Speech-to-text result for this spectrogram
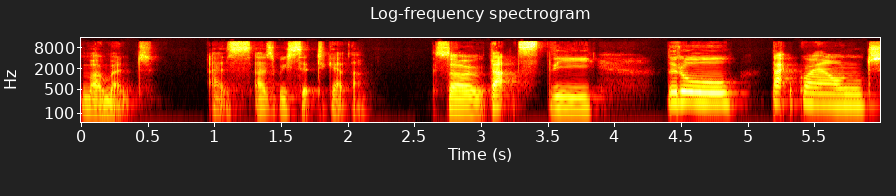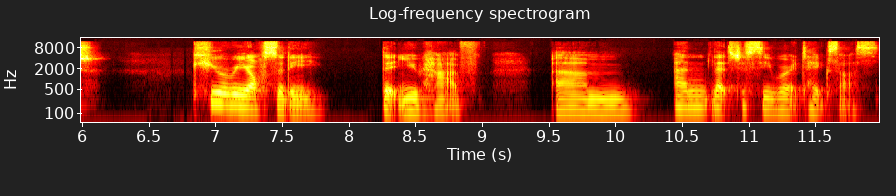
moment as as we sit together? So that's the little background curiosity that you have. Um, and let's just see where it takes us.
